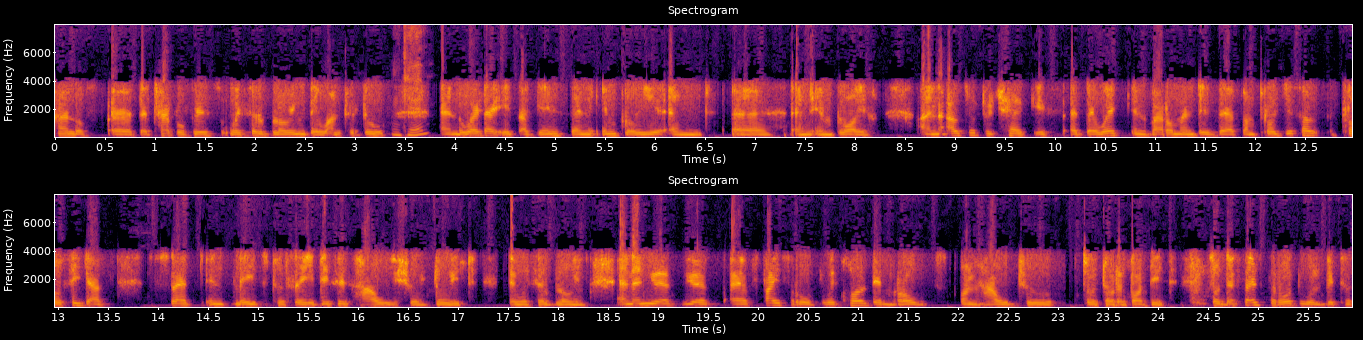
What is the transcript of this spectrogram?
kind of uh, the type of whistleblowing they want to do, okay. and whether it's against an employee and uh, an employer, and also to check if at the work environment if there are some procedures set in place to say this is how we should do it the whistleblowing. And then you have you have uh, five roads. We call them roads on how to to, to report it. So the first road will be to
